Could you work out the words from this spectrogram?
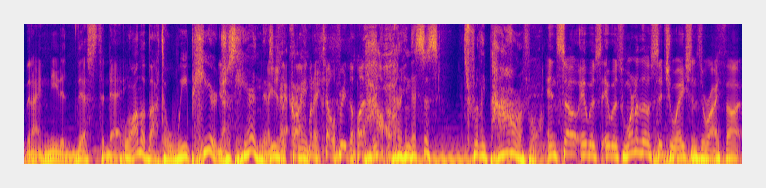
that I needed this today? Well, I'm about to weep here just hearing this. I usually cry I mean, when I tell read the letter. wow. I mean, this is it's really powerful. And so it was it was one of those situations where I thought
